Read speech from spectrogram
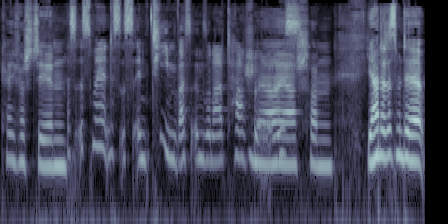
kann ich verstehen. das ist mir, das ist intim, was in so einer Tasche Ja, ist. ja, schon. Ja, das ist mit der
